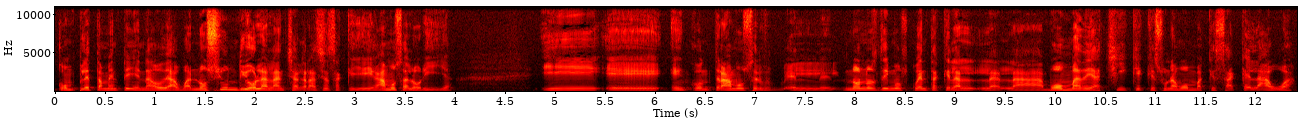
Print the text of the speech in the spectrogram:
completamente llenado de agua. No se hundió la lancha gracias a que llegamos a la orilla y eh, encontramos, el, no nos dimos cuenta que la, la, bomba de achique, que es una bomba que saca el agua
